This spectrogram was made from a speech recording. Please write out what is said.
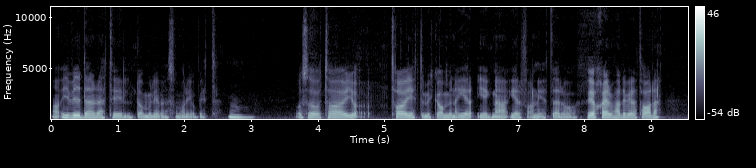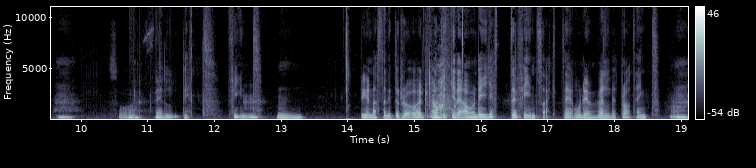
ja, ge vidare det till de elever som har det jobbigt. Mm. Och så tar jag, tar jag jättemycket av mina er, egna erfarenheter och hur jag själv hade velat ha det. Så, Mm. Väldigt fint. Mm. Det är nästan lite rörd för jag Ja. tycker det, ja, men det är jättefint sagt det- och det är väldigt bra tänkt. mm.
